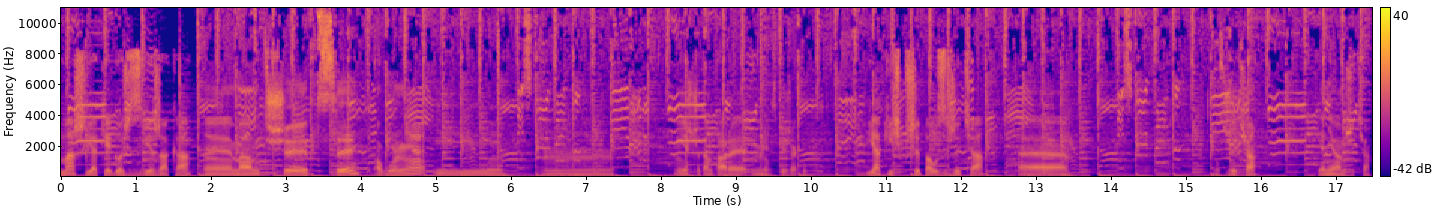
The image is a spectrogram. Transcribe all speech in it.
Masz jakiegoś zwierzaka? E, mam trzy psy ogólnie i, mm, i jeszcze tam parę innych zwierzaków. Jakiś przypał z życia? E, z życia? Ja nie mam życia.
